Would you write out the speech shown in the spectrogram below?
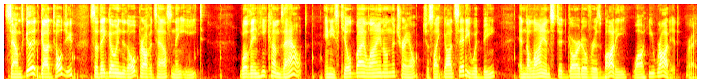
Sounds good. God told you. So they go into the old prophet's house and they eat. Well, then he comes out and he's killed by a lion on the trail, just like God said he would be. And the lion stood guard over his body while he rotted. Right.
